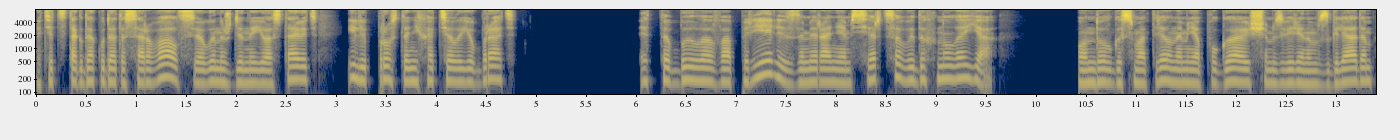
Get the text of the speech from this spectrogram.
Отец тогда куда-то сорвался, вынужден ее оставить, или просто не хотел ее брать. Это было в апреле, с замиранием сердца выдохнула я. Он долго смотрел на меня пугающим звериным взглядом,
